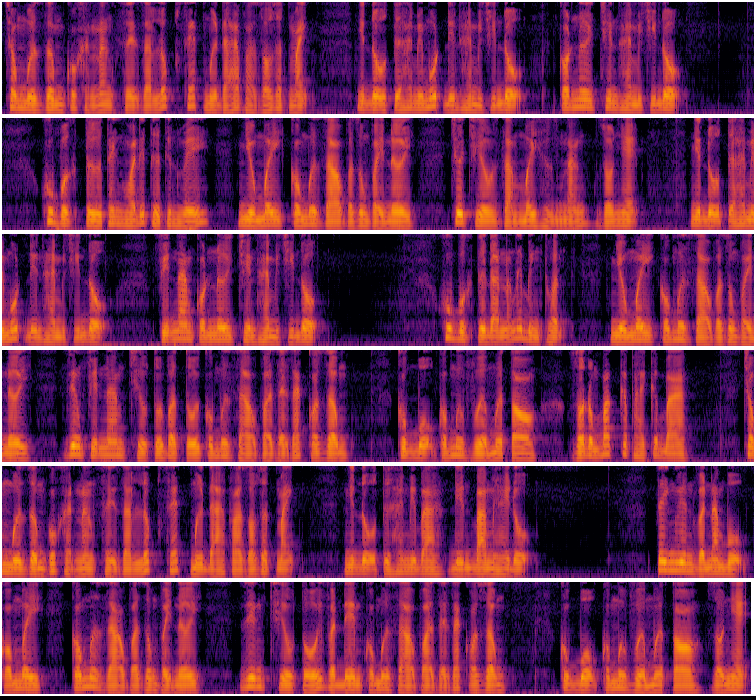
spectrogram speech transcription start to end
Trong mưa rông có khả năng xảy ra lốc xét mưa đá và gió giật mạnh, nhiệt độ từ 21 đến 29 độ, có nơi trên 29 độ. Khu vực từ Thanh Hóa đến Thừa Thiên Huế, nhiều mây có mưa rào và rông vài nơi, trưa chiều giảm mây hứng nắng, gió nhẹ, nhiệt độ từ 21 đến 29 độ, phía Nam có nơi trên 29 độ. Khu vực từ Đà Nẵng đến Bình Thuận, nhiều mây có mưa rào và rông vài nơi, riêng phía Nam chiều tối và tối có mưa rào và rải rác có rông, cục bộ có mưa vừa mưa to, gió Đông Bắc cấp 2, cấp 3. Trong mưa rông có khả năng xảy ra lốc xét, mưa đá và gió giật mạnh, nhiệt độ từ 23 đến 32 độ. Tây Nguyên và Nam Bộ có mây, có mưa rào và rông vài nơi, riêng chiều tối và đêm có mưa rào và rải rác có rông, cục bộ có mưa vừa mưa to, gió nhẹ.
